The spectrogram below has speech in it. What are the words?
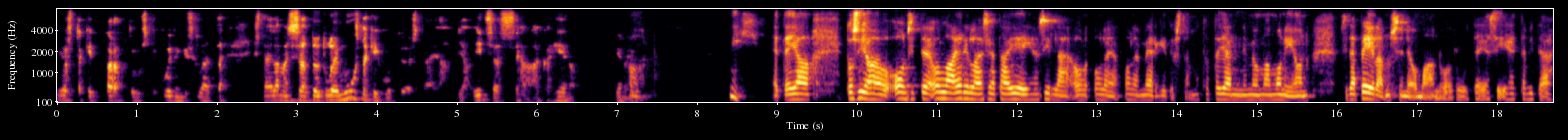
jostakin tarttunut kuitenkin sillä, että sitä elämän sisältöä tulee muustakin kuin työstä. Ja, ja itse asiassa sehän on aika hieno, hieno juttu. Niin. Että ja tosiaan on sitten, ollaan erilaisia tai ei, eihän sillä ole, ole merkitystä, mutta että jännä nimenomaan moni on sitä peilannut sinne omaan nuoruuteen ja siihen, että mitä,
